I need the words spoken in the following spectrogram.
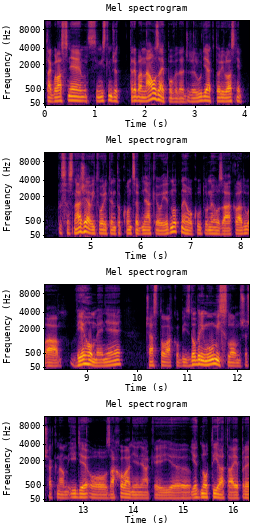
tak vlastne si myslím, že treba naozaj povedať, že ľudia, ktorí vlastne sa snažia vytvoriť tento koncept nejakého jednotného kultúrneho základu a v jeho mene často akoby s dobrým úmyslom, že však nám ide o zachovanie nejakej e, jednoty a tá je pre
